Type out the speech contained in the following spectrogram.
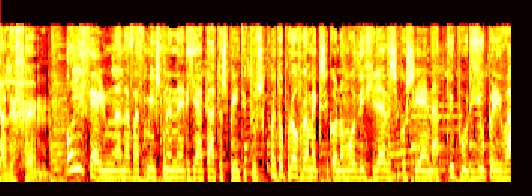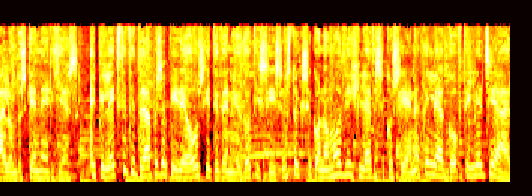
Real FM. Όλοι θέλουν να αναβαθμίσουν ενεργειακά το σπίτι τους με το πρόγραμμα Εξοικονομώ 2021 του Υπουργείου Περιβάλλοντος και Ενέργειας. Επιλέξτε την τράπεζα Πυραιός για τη δανειοδότησή σας στο εξοικονομώ2021.gov.gr.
